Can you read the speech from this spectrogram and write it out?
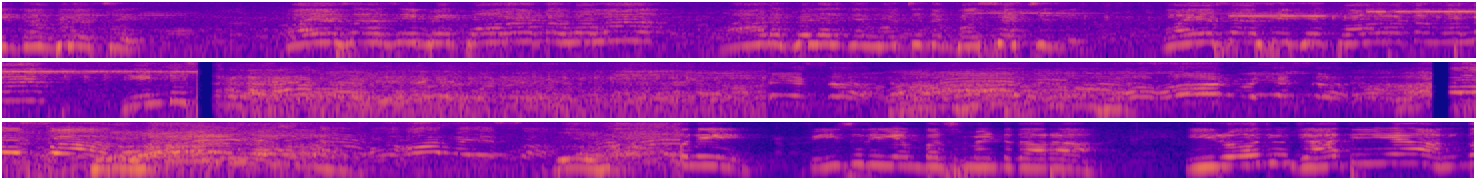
ఆడపిల్లలకి డబ్బులు వచ్చాయి. వైఎస్ఆర్సీపీ పోరాటం వల్ల ఆడపిల్లలకి వచ్చిన బస్సు వచ్చింది. వైఎస్ఆర్సీపీ పోరాటం వల్ల రెండు ఫీజు రియంబర్స్మెంట్ ద్వారా ఈరోజు జాతీయ అంద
